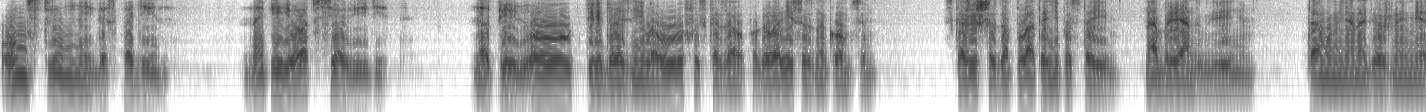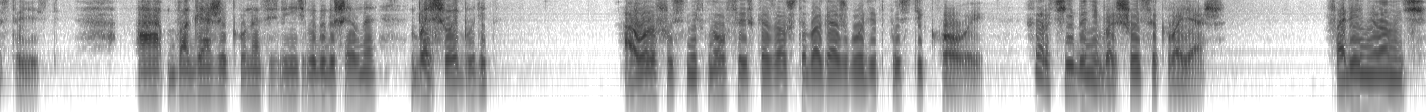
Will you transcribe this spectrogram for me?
Умственный господин наперед все видит. «Наперед!» — передразнил Ауров и сказал, «Поговори со знакомцем». Скажи, что за платой не постоим. На Брянск двинем. Там у меня надежное место есть. А багажик у нас, извините, благодушевно, большой будет? Ауров усмехнулся и сказал, что багаж будет пустяковый. Харчи да небольшой саквояж. Фадей Миронович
